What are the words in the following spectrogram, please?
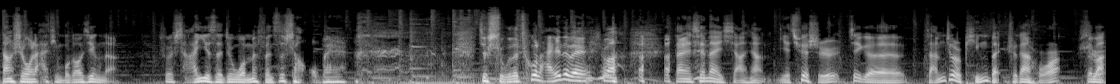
当时我俩还挺不高兴的，说啥意思？就我们粉丝少呗。就数得出来的呗，是吧？但是现在想想，也确实，这个咱们就是凭本事干活，对吧？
